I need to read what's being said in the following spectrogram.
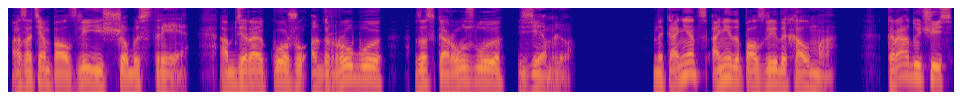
а затем ползли еще быстрее, обдирая кожу о грубую, заскорузлую землю. Наконец, они доползли до холма. Крадучись,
